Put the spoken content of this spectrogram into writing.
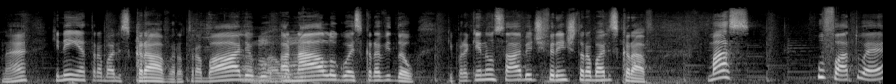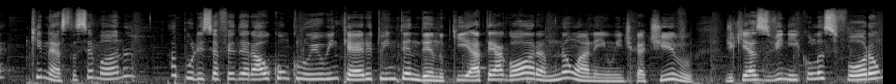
né? Que nem é trabalho escravo, era trabalho Análogo. análogo à escravidão, que para quem não sabe é diferente de trabalho escravo. Mas o fato é que nesta semana a Polícia Federal concluiu o inquérito entendendo que até agora não há nenhum indicativo de que as vinícolas foram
